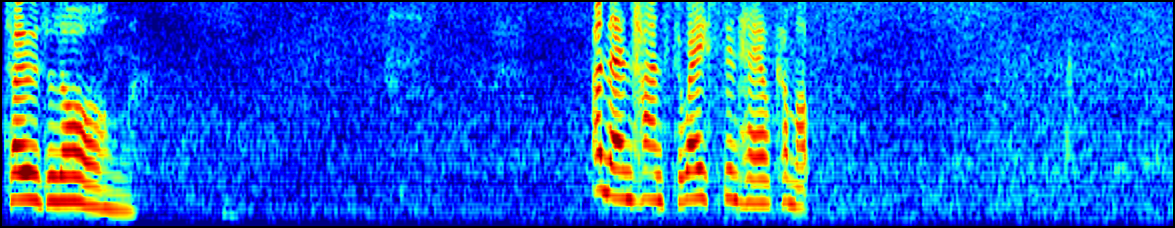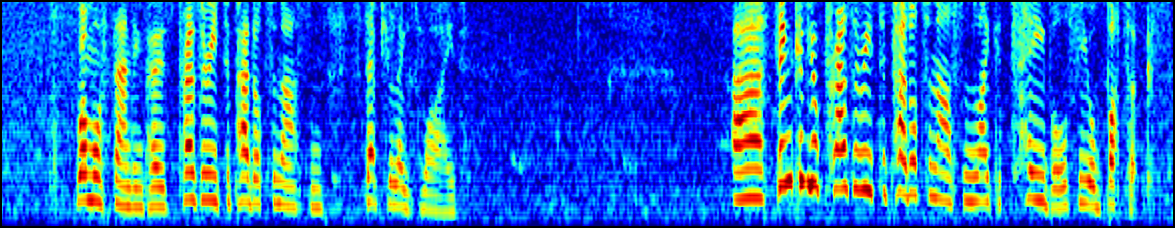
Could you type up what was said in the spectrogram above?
Toes long. And then hands to waist, inhale, come up. One more standing pose, Prasarita Padottanasana. Step your legs wide. Uh, think of your Prasarita Padottanasana like a table for your buttocks.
